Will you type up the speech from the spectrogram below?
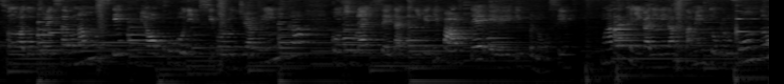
sono la dottoressa Rona Musti, mi occupo di psicologia clinica, consulenze tecniche di parte e ipnosi. Una tecnica di rilassamento profondo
